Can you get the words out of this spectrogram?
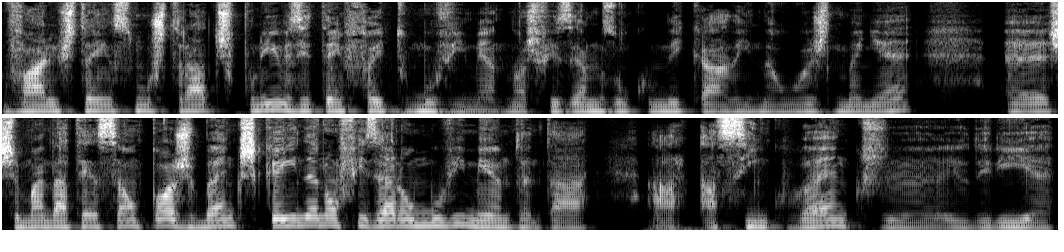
vários têm-se mostrado disponíveis e têm feito movimento. Nós fizemos um comunicado ainda hoje de manhã, uh, chamando a atenção para os bancos que ainda não fizeram o movimento. Portanto, há, há, há cinco bancos, uh, eu diria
